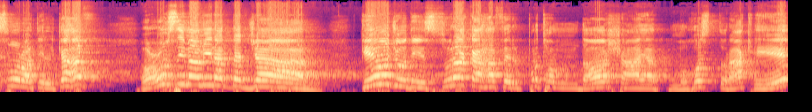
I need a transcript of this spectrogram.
سورة الكهف عصم من الدجال কেউ যদি সুরা কাহাফের প্রথম দশ আয়াত মুখস্থ রাখে,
